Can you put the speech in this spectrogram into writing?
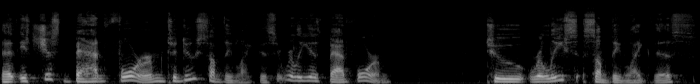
that it's just bad form to do something like this. It really is bad form to release something like this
